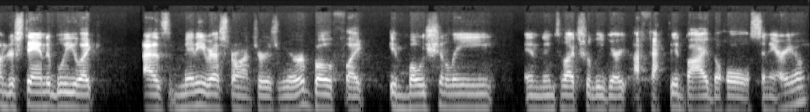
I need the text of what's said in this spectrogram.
understandably, like as many restaurateurs were, both like emotionally and intellectually very affected by the whole scenario.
